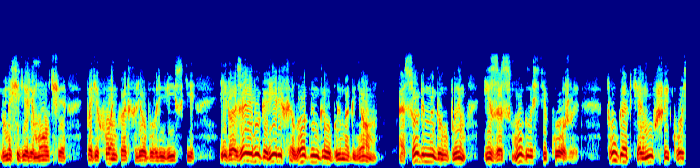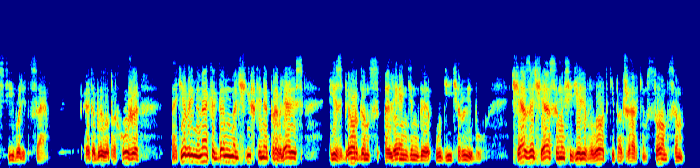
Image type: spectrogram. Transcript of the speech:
Мы сидели молча, потихоньку отхлебывали виски, и глаза его горели холодным голубым огнем, особенно голубым из-за смуглости кожи, туго обтянувшей кости его лица. Это было похоже на те времена, когда мы мальчишками отправлялись из Бёрденс-Лендинга удить рыбу. Час за часом мы сидели в лодке под жарким солнцем,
